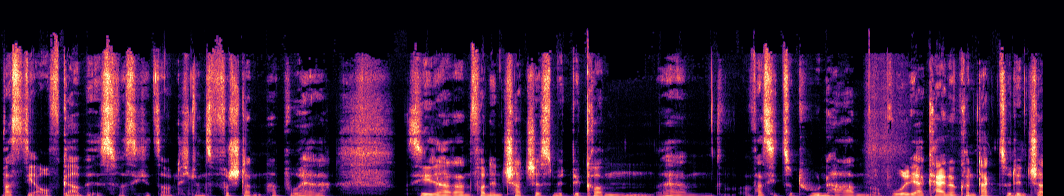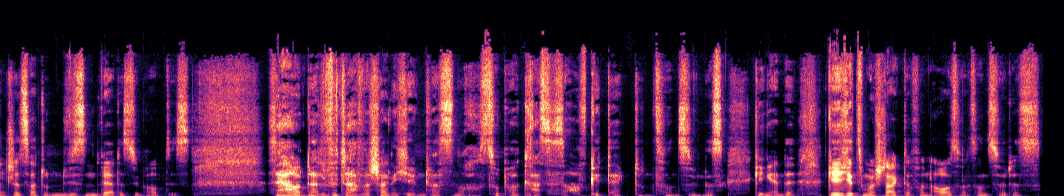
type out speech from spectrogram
was die Aufgabe ist, was ich jetzt auch nicht ganz verstanden habe, woher sie da dann von den Judges mitbekommen, ähm, was sie zu tun haben, obwohl ja keiner Kontakt zu den okay. Judges hat und wissen, wer das überhaupt ist. Ja, und dann wird da wahrscheinlich irgendwas noch super krasses aufgedeckt und sonst irgendwas gegen Ende. Gehe ich jetzt mal stark davon aus, weil sonst wird es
